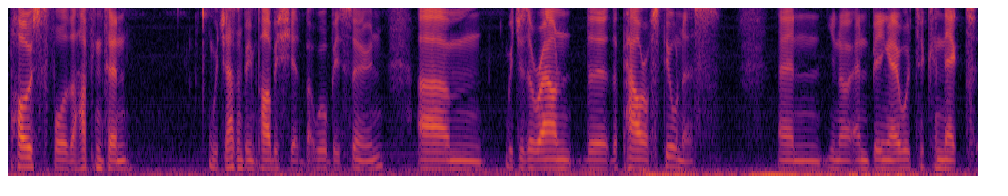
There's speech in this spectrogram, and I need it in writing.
post for the Huffington which hasn't been published yet, but will be soon, um, which is around the, the power of stillness and you know and being able to connect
